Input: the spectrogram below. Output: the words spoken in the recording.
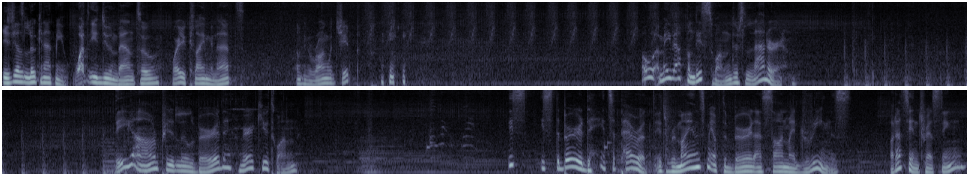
He's just looking at me. What are you doing, Banto? Why are you climbing that? Something wrong with Chip? oh, maybe up on this one. There's a ladder. There you are, pretty little bird. Very cute one. This is the bird. It's a parrot. It reminds me of the bird I saw in my dreams. Oh, that's interesting.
